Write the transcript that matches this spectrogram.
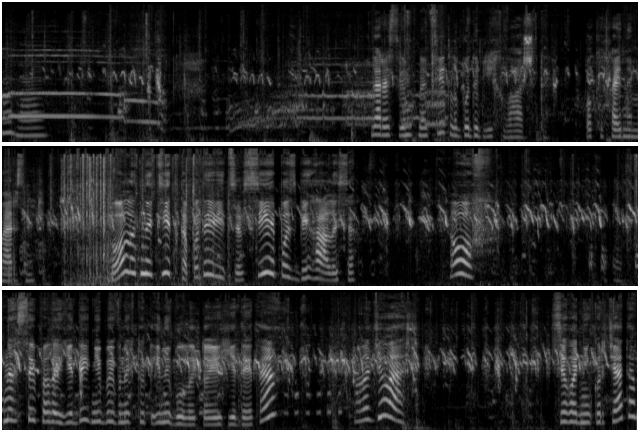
Угу. Зараз вімкнуть світло, будемо їх важити, поки хай не мерзнуть. Голодна тітка, подивіться, всі позбігалися. Ох, насипали їди, ніби в них тут і не було тої їди, та? Молодіж. Сьогодні курчатам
